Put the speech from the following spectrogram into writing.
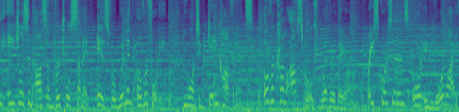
The Ageless and Awesome Virtual Summit is for women over 40 who want to gain confidence, overcome obstacles, whether they are on race courses or in your life,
